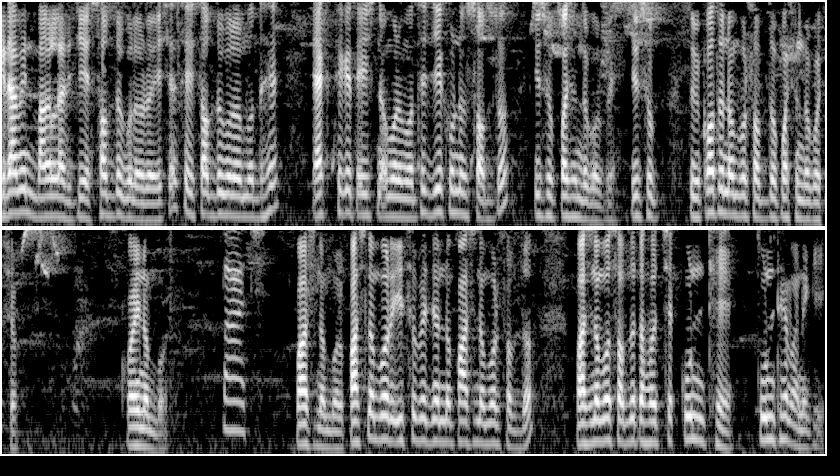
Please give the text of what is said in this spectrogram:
গ্রামীণ বাংলার যে শব্দগুলো রয়েছে সেই শব্দগুলোর মধ্যে এক থেকে তেইশ নম্বরের মধ্যে যে কোনো শব্দ ইউসুফ পছন্দ করবে। ইউসুফ তুমি কত নম্বর শব্দ পছন্দ করছ? কয় নম্বর? পাঁচ। পাঁচ নম্বর। পাঁচ নম্বর ইউসুফের জন্য পাঁচ নম্বর শব্দ। পাঁচ নম্বর শব্দটা হচ্ছে কুণ্ঠে। কুণ্ঠে মানে কি?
